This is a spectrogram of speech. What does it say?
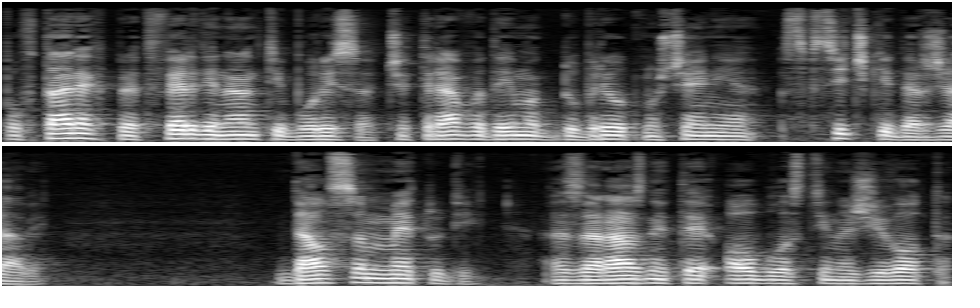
Повтарях пред Фердинанд и Бориса, че трябва да имат добри отношения с всички държави. Дал съм методи за разните области на живота,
